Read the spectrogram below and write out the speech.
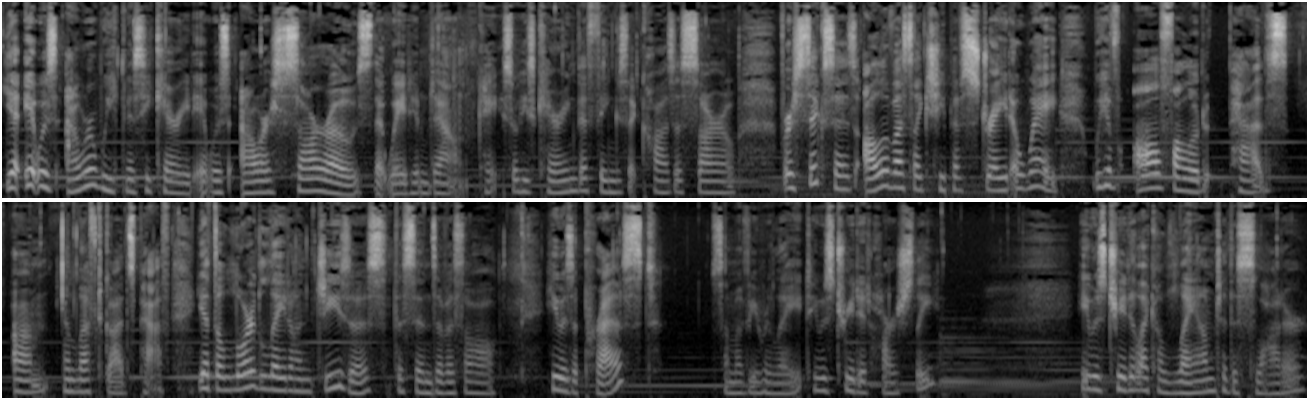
Yet it was our weakness he carried, it was our sorrows that weighed him down. Okay, so he's carrying the things that cause us sorrow. Verse 6 says, All of us like sheep have strayed away. We have all followed paths um, and left God's path. Yet the Lord laid on Jesus the sins of us all. He was oppressed. Some of you relate. He was treated harshly. He was treated like a lamb to the slaughter.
